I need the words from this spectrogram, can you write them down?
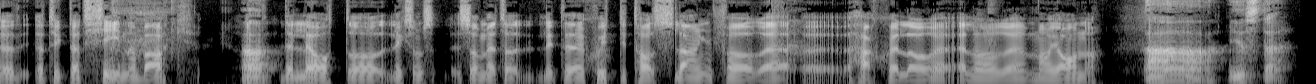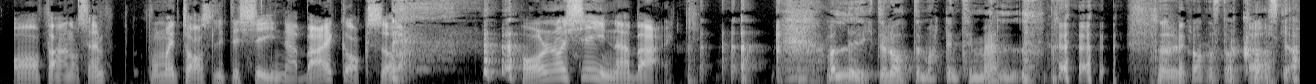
jag, jag tyckte att Kina-bark, Ja, det låter liksom som ett lite 70-talsslang för eh, hasch eller, eller eh, marijuana. ah, just det. Ja, fan och sen får man ju ta sig lite Kina-bark också va? Har du någon Kina-bark? Vad likt du låter Martin Timell. När du pratar stockholmska.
